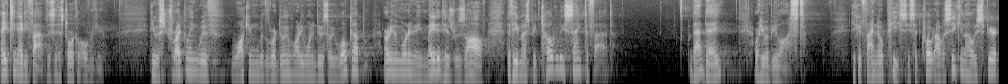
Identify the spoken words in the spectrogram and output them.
1885. This is a historical overview. He was struggling with walking with the Lord, doing what he wanted to do. So he woke up early in the morning and he made it his resolve that he must be totally sanctified that day or he would be lost. He could find no peace. He said, quote, I was seeking the Holy Spirit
